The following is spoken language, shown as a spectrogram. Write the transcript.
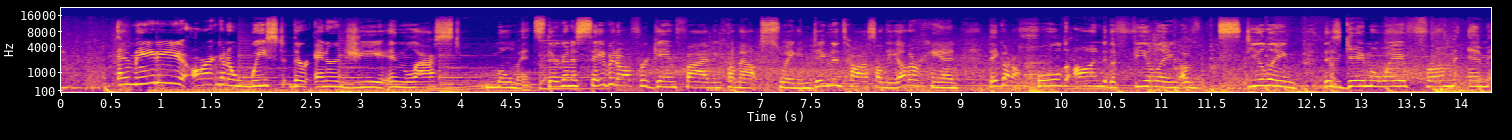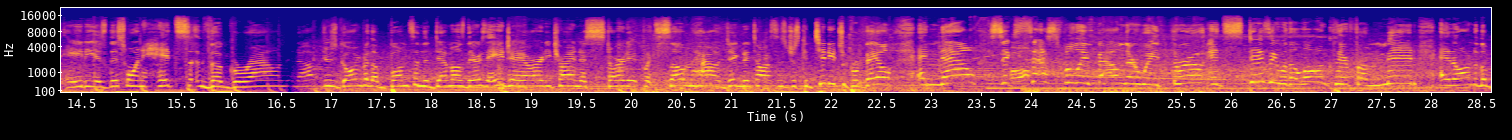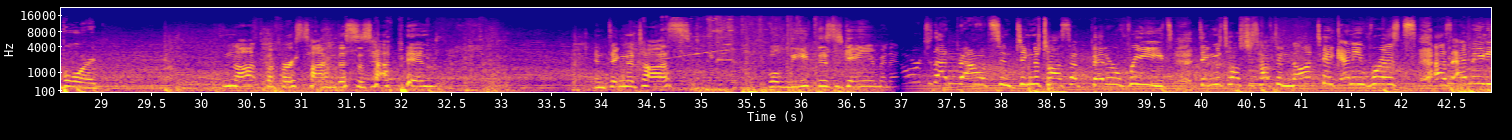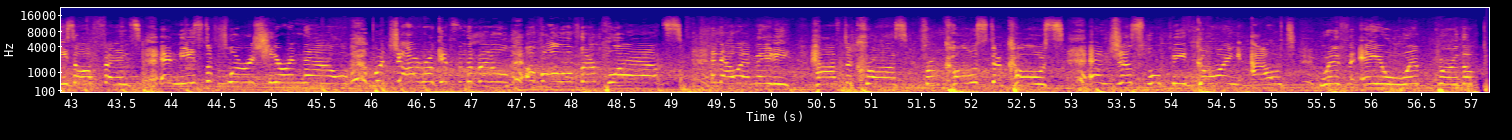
M80 aren't going to waste their energy in last moments. They're going to save it all for game five and come out swinging. Dignitas, on the other hand, they got to hold on to the feeling of stealing this game away from M80 as this one hits the ground and up, just going for the bumps in the demos. There's AJ already trying to start it, but somehow Dignitas has just continued to prevail and now successfully found their way through. It's Stizzy with a long clear from mid and onto the board not the first time this has happened. And Dignitas will lead this game. And power to that bounce, and Dignitas have better reads. Dignitas just have to not take any risks as M80's offense. It needs to flourish here and now. But Gyro gets in the middle of all of their plans. And now M80 have to cross from coast to coast and just will be going out with a whimper. The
